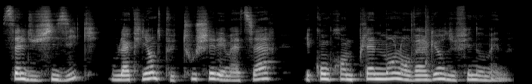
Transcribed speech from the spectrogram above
celle du physique, où la cliente peut toucher les matières et comprendre pleinement l'envergure du phénomène.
